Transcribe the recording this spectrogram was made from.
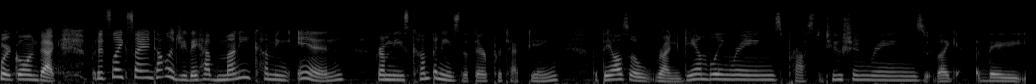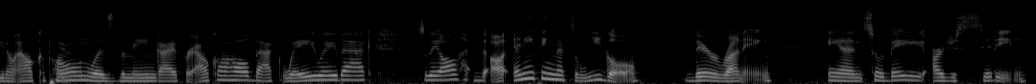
We're going back. But it's like Scientology. They have money coming in from these companies that they're protecting, but they also run gambling rings, prostitution rings. Like they, you know, Al Capone was the main guy for alcohol back way, way back. So they all, uh, anything that's illegal, they're running. And so they are just sitting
